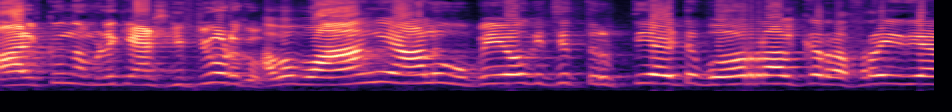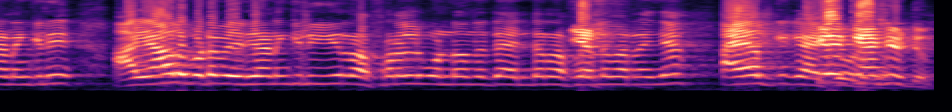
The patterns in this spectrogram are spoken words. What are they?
ആൾക്കും നമ്മൾ ക്യാഷ് ഗിഫ്റ്റ് കൊടുക്കും അപ്പൊ വാങ്ങിയ ആൾ ഉപയോഗിച്ച് തൃപ്തിയായിട്ട് വേറൊരാൾക്ക് റെഫർ ചെയ്യുകയാണെങ്കിൽ അയാൾ ഇവിടെ വരികയാണെങ്കിൽ ഈ റെഫറൽ കൊണ്ടുവന്നിട്ട് എന്റെ റെഫറൽ. പറഞ്ഞു കഴിഞ്ഞാൽ അയാൾക്ക് ക്യാഷ് കിട്ടും.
